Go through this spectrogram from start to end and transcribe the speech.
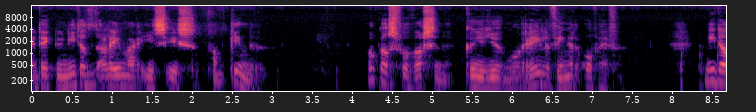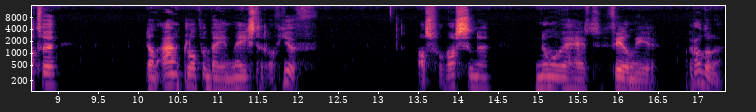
En denk nu niet dat het alleen maar iets is van kinderen. Ook als volwassene kun je je morele vinger opheffen. Niet dat we dan aankloppen bij een meester of juf. Als volwassenen noemen we het veel meer roddelen.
